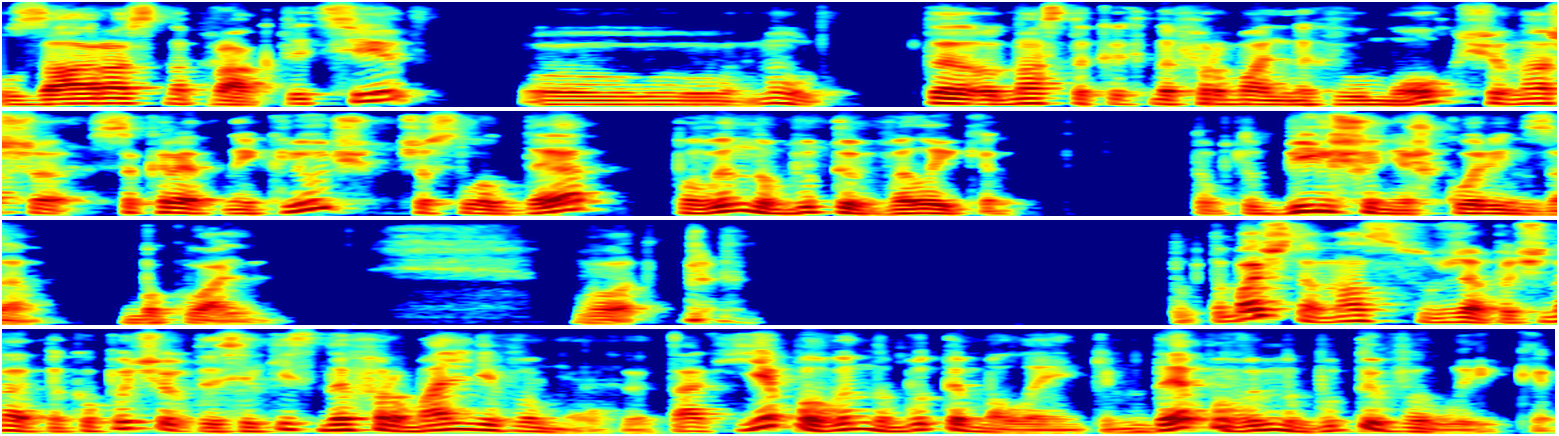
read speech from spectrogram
зараз на практиці, ну, це одна з таких неформальних вимог, що наш секретний ключ, число D, повинно бути великим. Тобто більше, ніж корінь Z, буквально. От. Тобто, бачите, у нас вже починають накопичуватися якісь неформальні вимоги. Так, Є повинно бути маленьким, де повинно бути великим.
